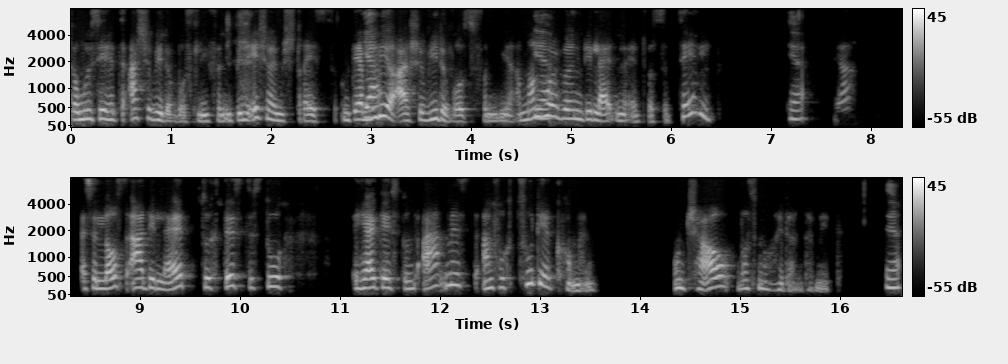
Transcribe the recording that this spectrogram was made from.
da muss ich jetzt auch schon wieder was liefern. Ich bin eh schon im Stress. Und der ja. will ja auch schon wieder was von mir. Und manchmal ja. wollen die Leute nur etwas erzählen. Ja. ja. Also lass auch die Leute durch das, dass du hergehst und atmest, einfach zu dir kommen und schau, was mache ich dann damit. Ja.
